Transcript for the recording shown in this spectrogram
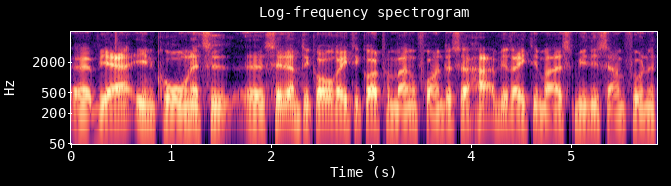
Øh, vi er i en coronatid. Øh, selvom det går rigtig godt på mange fronter, så har vi rigtig meget smitte i samfundet.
